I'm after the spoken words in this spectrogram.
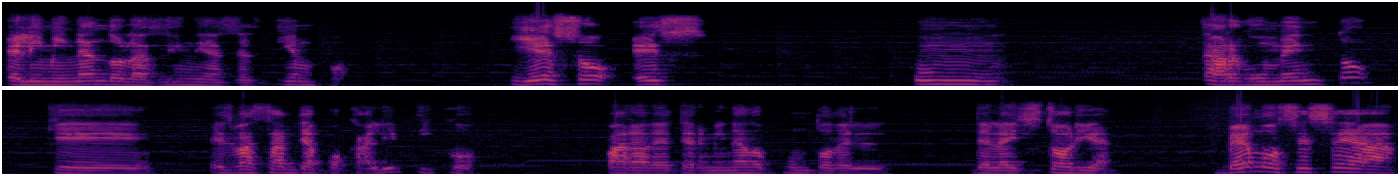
eliminando las líneas del tiempo. Y eso es un argumento que es bastante apocalíptico para determinado punto del, de la historia. Vemos esa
